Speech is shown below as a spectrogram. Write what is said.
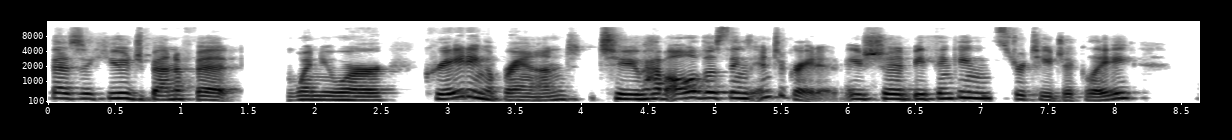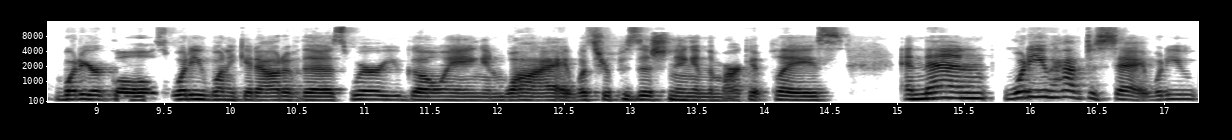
There's a huge benefit when you are creating a brand to have all of those things integrated. You should be thinking strategically. What are your goals? What do you want to get out of this? Where are you going and why? What's your positioning in the marketplace? And then what do you have to say? What do you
